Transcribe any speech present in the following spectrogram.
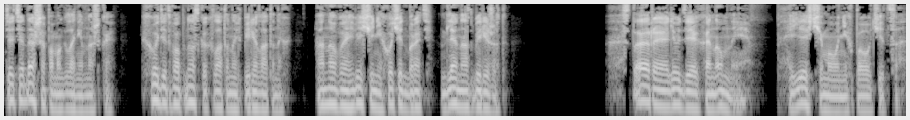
Тетя Даша помогла немножко. Ходит в обносках латаных-перелатанных, а новые вещи не хочет брать, для нас бережет. Старые люди экономные, есть чему у них поучиться.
